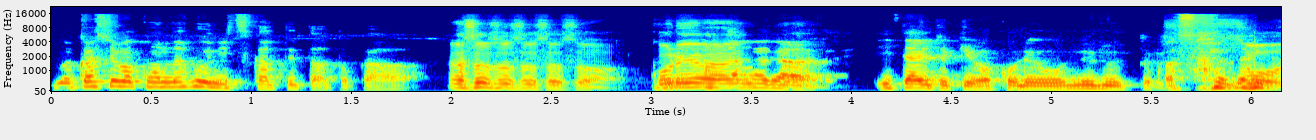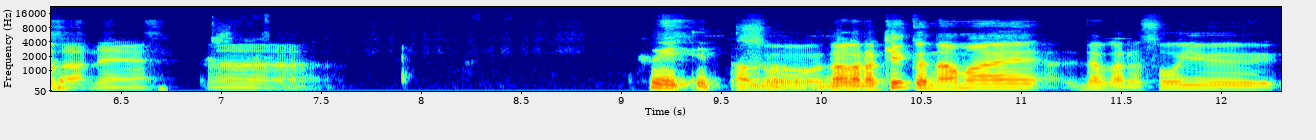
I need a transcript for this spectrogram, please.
昔はこんな風に使ってたとか、あそうそうそうそうそう。これは、頭が痛い時はこれを塗るとかさ、そうだね。うん。増えてったんだろそう。うね、だから結構名前だからそういう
